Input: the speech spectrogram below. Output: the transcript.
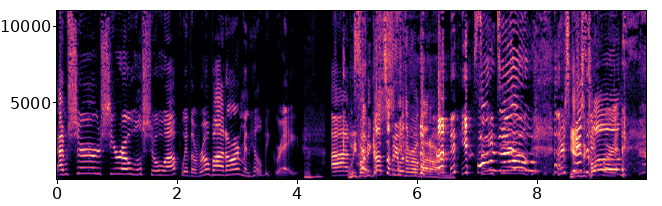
I'm sure Shiro will show up with a robot arm and he'll be great. Um, We've so- already got somebody with a robot arm. yes, we Oh, do. There's Yang's a precedent clone. for it.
